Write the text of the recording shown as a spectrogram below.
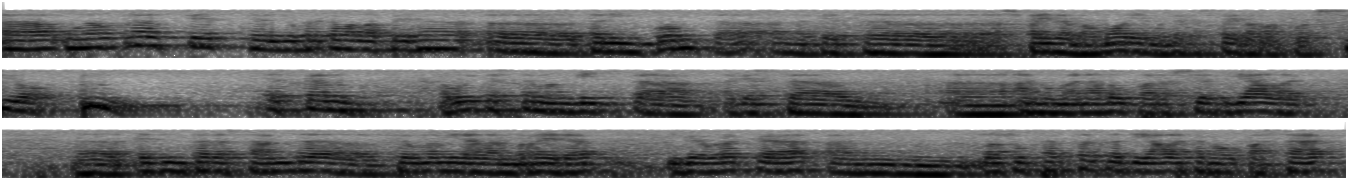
Uh, un altre fet que jo crec que val la pena uh, tenir en compte en aquest uh, espai de memòria, en aquest espai de reflexió, és que avui que estem enmig d'aquesta uh, anomenada operació diàleg, uh, és interessant de fer una mirada enrere i veure que um, les ofertes de diàleg en el passat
